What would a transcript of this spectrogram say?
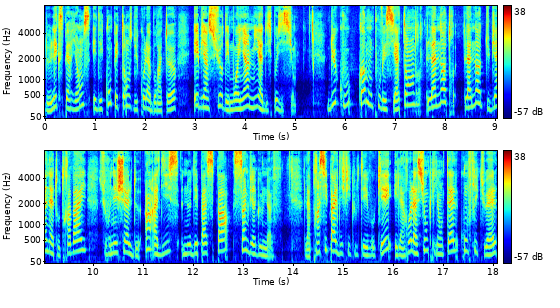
de l'expérience et des compétences du collaborateur et bien sûr des moyens mis à disposition. Du coup, comme on pouvait s'y attendre, la note, la note du bien-être au travail sur une échelle de 1 à 10 ne dépasse pas 5,9. La principale difficulté évoquée est la relation clientèle conflictuelle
